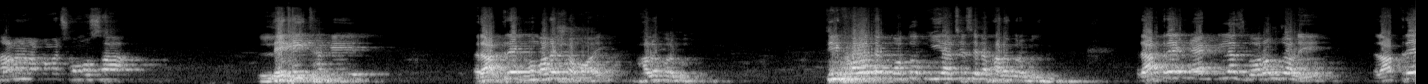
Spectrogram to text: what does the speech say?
নানা রকমের সমস্যা লেগেই থাকে। রাত্রে ঘুমানোর সময় ভালো করে বুঝুন। ত্রিফলাতে কত কি আছে সেটা ভালো করে বুঝবেন রাত্রে এক গিলাস গরম জলে, রাত্রে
